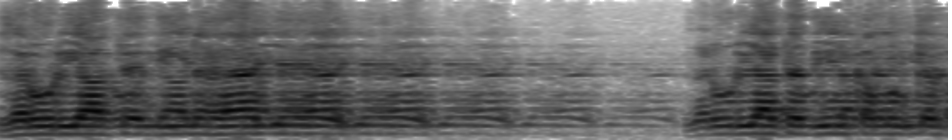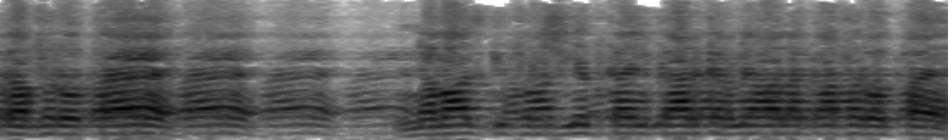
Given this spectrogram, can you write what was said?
ضروریات دین ہے یہ۔ ضروریات دین کا منکر کافر ہوتا ہے۔ نماز کی فرضیت کا انکار کرنے والا کافر ہوتا ہے۔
